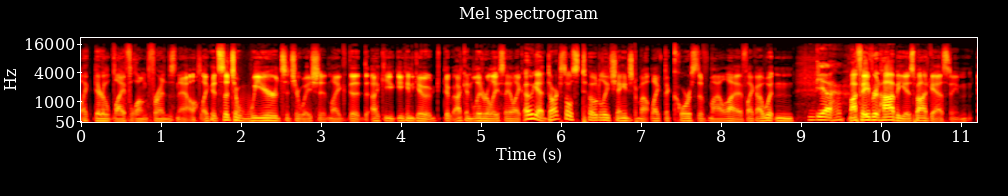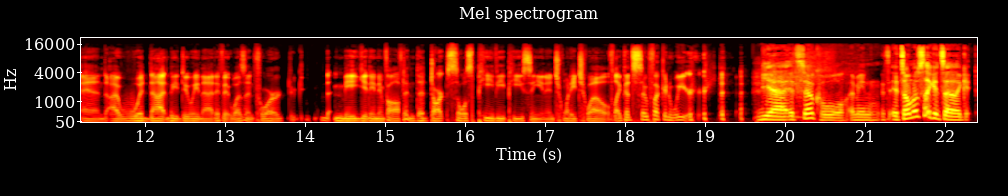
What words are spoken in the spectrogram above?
like they're lifelong friends now. Like it's such a weird situation. Like that, like you, you can go. I can literally say like, oh yeah, Dark Souls totally changed about like the course of my life. Like I wouldn't. Yeah. My favorite hobby is podcasting, and I would not be doing that if it wasn't for me getting involved in the Dark Souls PvP scene in 2012. Like that's so fucking weird. yeah, it's so cool. I mean, it's, it's almost like it's a, like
